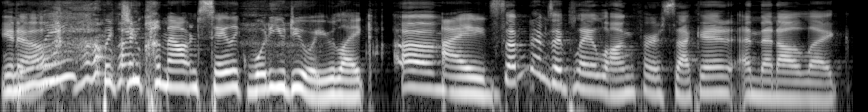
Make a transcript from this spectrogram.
You know? Really? But do you come out and say like, what do you do? Are you like, Um, I Sometimes I play along for a second and then I'll like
